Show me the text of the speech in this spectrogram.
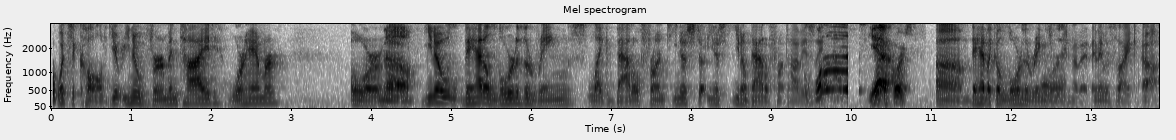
what's it called? You, you know Vermintide Warhammer, or No. um, you know they had a Lord of the Rings like Battlefront. You know you know you know Battlefront obviously. What? Yeah, Yeah. of course. Um, they had like a Lord of the Rings Oh, version of it, and it was like oh,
